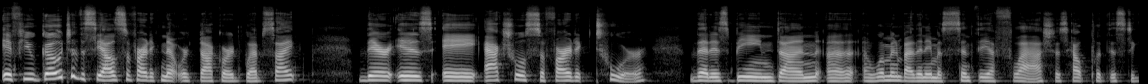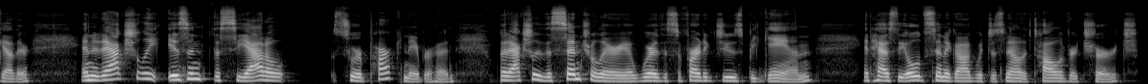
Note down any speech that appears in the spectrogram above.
If you go to the Seattle Sephardic Network.org website, there is a actual Sephardic tour that is being done. Uh, a woman by the name of Cynthia Flash has helped put this together. And it actually isn't the Seattle Seward Park neighborhood, but actually the central area where the Sephardic Jews began. It has the old synagogue, which is now the Tolliver Church.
